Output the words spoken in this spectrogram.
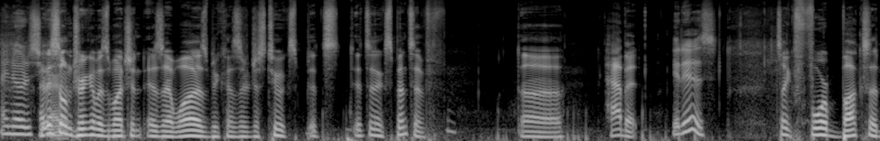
I notice. I just don't drink them as much as I was because they're just too. Ex- it's it's an expensive uh, habit. It is. It's like four bucks a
